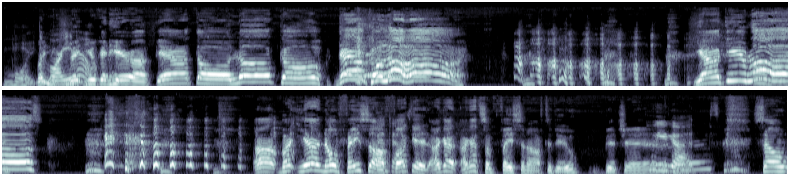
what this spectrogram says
boy. But, more you but know. can hear uh, Gato Loco del Color, Yaki Oh, Rose. uh, but yeah, no face off. Fuck it. I got I got some facing off to do, bitches. Who you got? So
